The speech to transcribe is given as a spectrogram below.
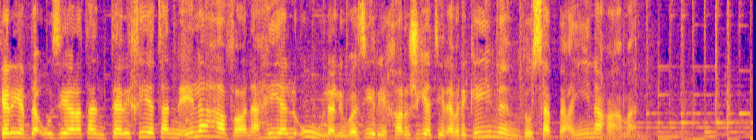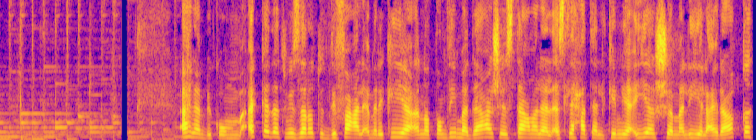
كيري يبدأ زيارة تاريخية إلى هافانا هي الأولى لوزير خارجية الأمريكي منذ سبعين عاماً. أهلا بكم. أكدت وزارة الدفاع الأمريكية أن تنظيم داعش استعمل الأسلحة الكيميائية شمالي العراق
